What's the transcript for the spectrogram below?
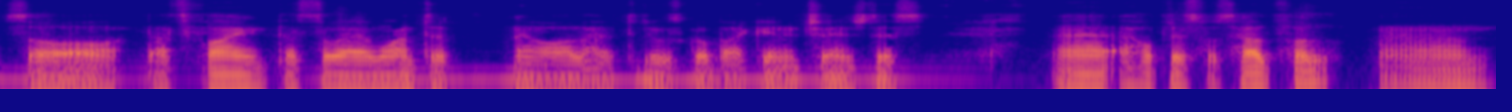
So that's fine. That's the way I want it. Now all I have to do is go back in and change this. Uh, I hope this was helpful. Um,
